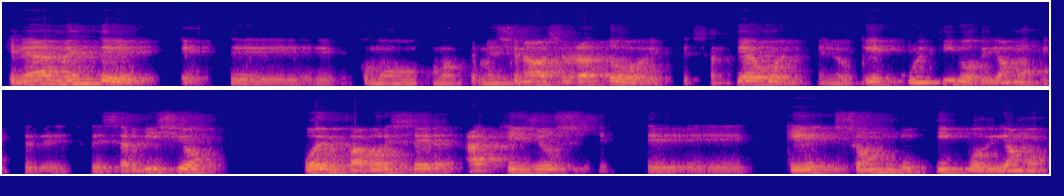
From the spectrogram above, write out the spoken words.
Generalmente, este, como, te mencionaba hace rato, este, Santiago, en, lo que es cultivo, digamos, este, de, servicio, pueden favorecer a aquellos que son de tipo, digamos,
